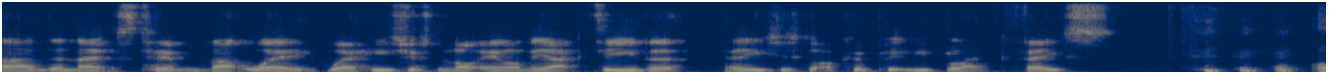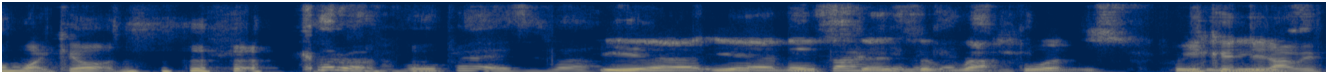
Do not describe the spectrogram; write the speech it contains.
and announced him that way, where he's just not in on the act either, and he's just got a completely blank face. Oh my god. Kolarov of all players as well. Yeah, yeah. There's there's some against rash him. ones. you couldn't do that with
